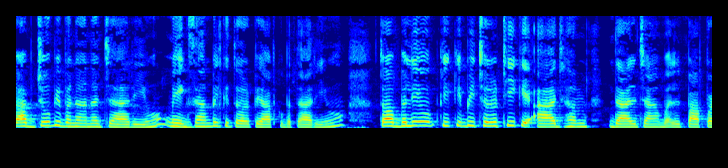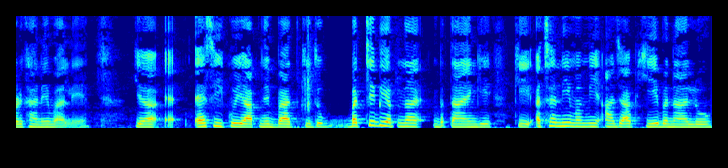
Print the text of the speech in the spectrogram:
تو آپ جو بھی بنانا چاہ رہی ہوں، میں اگزامپل کے طور پہ آپ کو بتا رہی ہوں، تو آپ بھلے کہ بھی چلو ٹھیک ہے، آج ہم دال چاول، پاپڑ کھانے والے ہیں۔ یا ایسی کوئی آپ نے بات کی تو بچے بھی اپنا بتائیں گے کہ اچھا نہیں ممی، آج آپ یہ بنا لو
